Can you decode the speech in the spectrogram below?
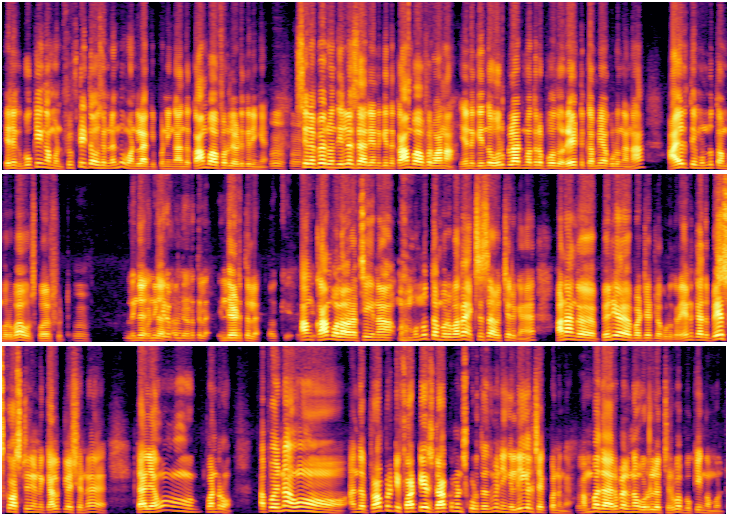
எனக்கு புக்கிங் அமௌண்ட் ஃபிஃப்டி தௌசண்ட்லேருந்து ஒன் லேக் இப்போ நீங்கள் அந்த காம்போ ஆஃபரில் எடுக்கிறீங்க. சில பேர் வந்து இல்லை சார் எனக்கு இந்த காம்போ ஆஃபர் வேணாம். எனக்கு இந்த ஒரு பிளாட் மாத்திரம் போதும். ரேட்டு கம்மியாக கொடுங்கன்னா ஆயிரத்தி முந்நூற்றம்பது ரூபா ஒரு ஸ்கொயர் ஃபீட் இந்த- இடத்துல இந்த இடத்துல. ஓகே அவங்க காம்போவில் வராச்சு நான் முந்நூற்றம்பது ரூபா தான் எக்ஸஸாக வச்சுருக்கேன். ஆனால் அங்கே பெரிய பட்ஜெட்டில் கொடுக்குறேன். எனக்கு அது பேஸ் காஸ்ட்டு எனக்கு கேல்குலேஷனு டேலியாகவும் பண்ணுறோம் அப்போ என்ன ஆகும்? அந்த ப்ராப்பர்ட்டி ஃபார்ட்டி இயர்ஸ் டாக்குமெண்ட்ஸ் கொடுத்ததுமே நீங்கள் லீகல் செக் பண்ணுங்கள். ஐம்பதாயிரம் ரூபாய் இல்லைனா ஒரு லட்ச ரூபாய் புக்கிங் அமௌண்ட்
